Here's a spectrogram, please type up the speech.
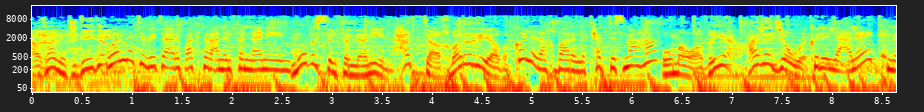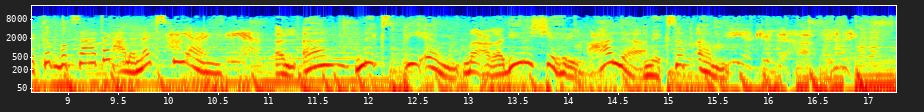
أغاني جديدة؟ ولا تبي تعرف أكثر عن الفنانين؟ مو بس الفنانين حتى أخبار الرياضة. كل الأخبار اللي تحب تسمعها؟ ومواضيع على جوك. كل اللي عليك أنك تضبط ساعتك على Mix PM. الآن Mix PM مع غدير الشهري على Mix FM. هي كلها في ال mix.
